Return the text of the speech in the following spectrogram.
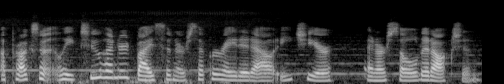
Approximately 200 bison are separated out each year and are sold at auction.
